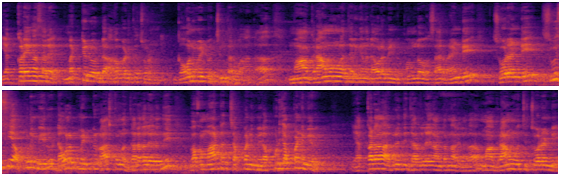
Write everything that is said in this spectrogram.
ఎక్కడైనా సరే మట్టి రోడ్డు అగపడితే చూడండి. గవర్నమెంట్ వచ్చిన తర్వాత మా గ్రామంలో జరిగిన డెవలప్మెంట్ పనులు ఒకసారి రండి చూడండి. చూసి అప్పుడు మీరు డెవలప్మెంట్ రాష్ట్రంలో జరగలేదని ఒక మాట చెప్పండి మీరు. అప్పుడు చెప్పండి మీరు. ఎక్కడ అభివృద్ధి జరగలేదు అంటున్నారు కదా. మా గ్రామం వచ్చి చూడండి.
